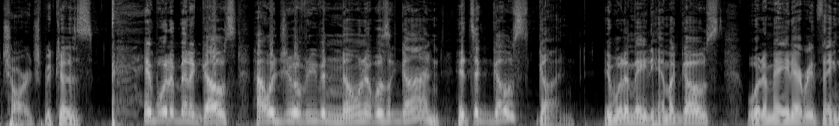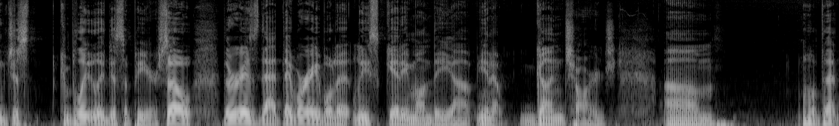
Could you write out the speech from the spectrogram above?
charge because it would have been a ghost. How would you have even known it was a gun? It's a ghost gun. It would have made him a ghost, would have made everything just completely disappear. So there is that. They were able to at least get him on the, uh, you know, gun charge. Um, well, that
